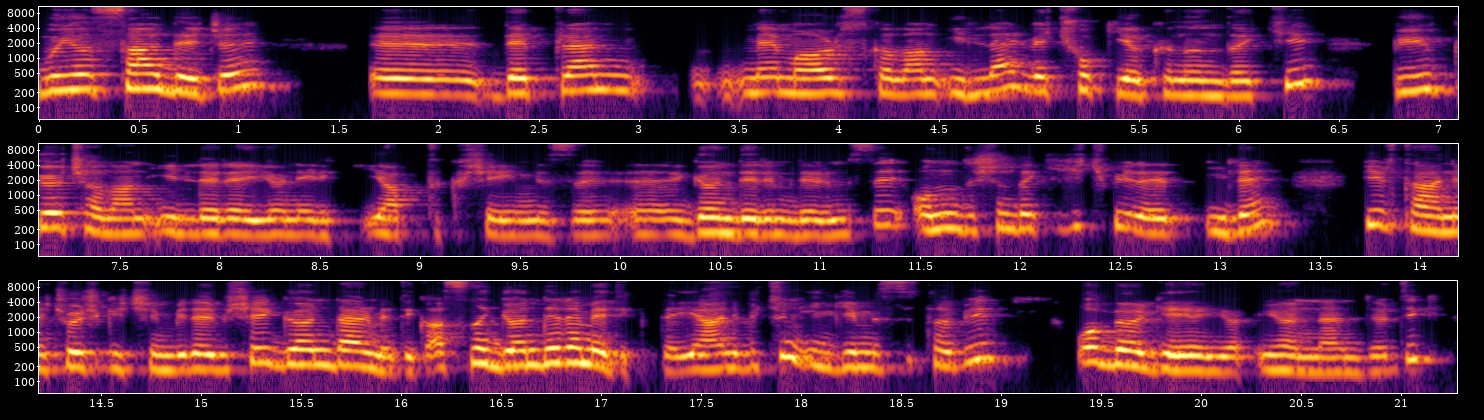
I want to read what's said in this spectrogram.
Bu yıl sadece e, depreme maruz kalan iller ve çok yakınındaki büyük göç alan illere yönelik yaptık şeyimizi, e, gönderimlerimizi. Onun dışındaki hiçbir ile bir tane çocuk için bile bir şey göndermedik. Aslında gönderemedik de. Yani bütün ilgimizi tabii o bölgeye yönlendirdik.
